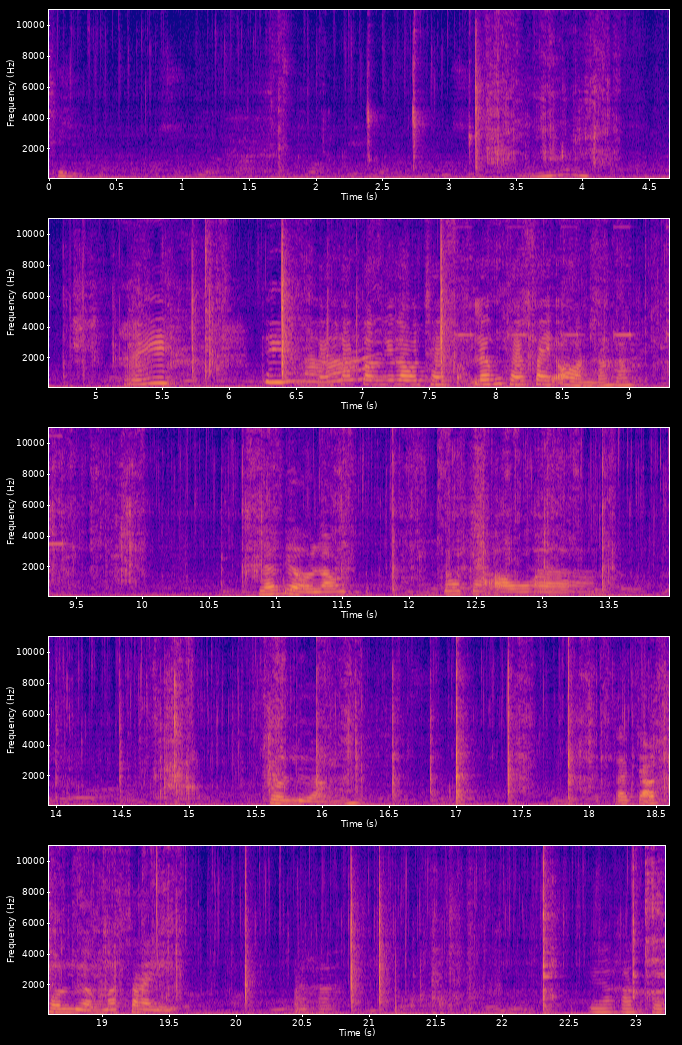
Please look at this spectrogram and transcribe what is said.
ชิมเฮ้ยดีนะตอนนี้เราใช้เริ่มใช้ไฟอ่อนนะคะ แล้วเดี๋ยวเราเราจะเอาเอ่อ ถั่วเหลือง เราจะเอาถั่วเหลืองมาใส่นะคะนี่นะคะถั่ว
